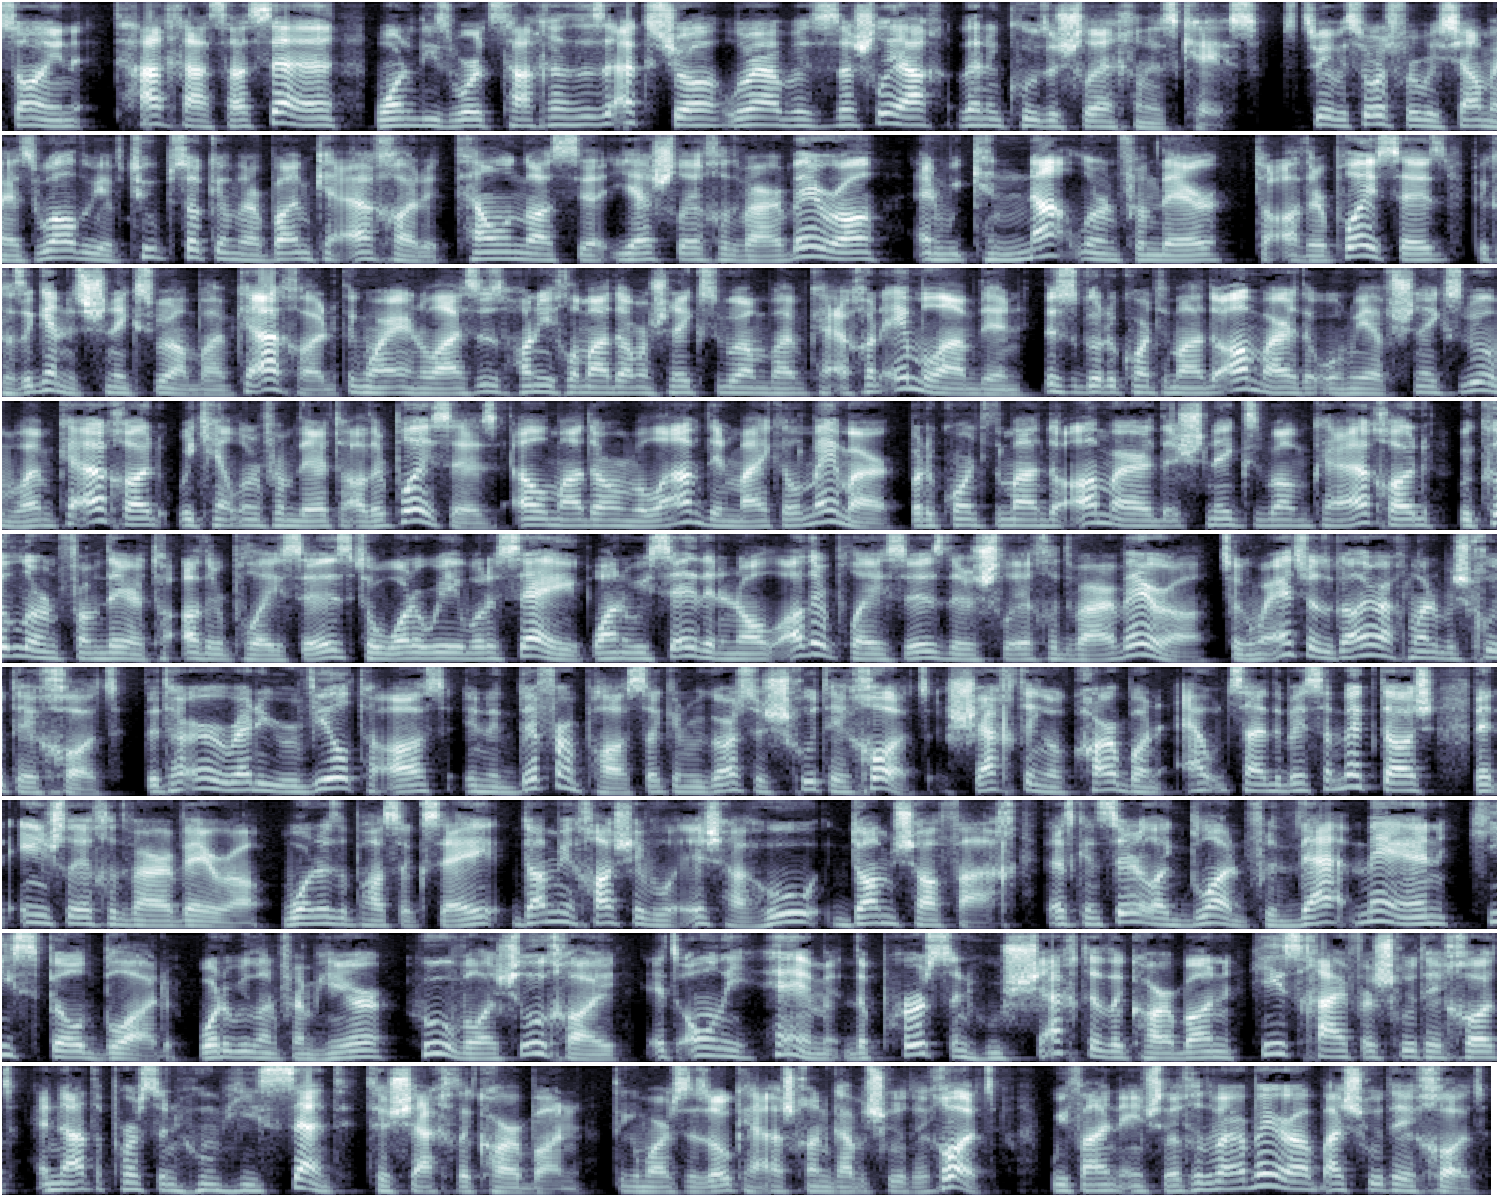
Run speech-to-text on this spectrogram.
tachas haseh, one of these words tachas is extra. L'rabbi is a shliach, that includes a shliach in this case. So we have a source for Bishama as well. We have two psukim that are Ke'echad telling us that Yesh Varvera, and we cannot learn from there to other places because again it's Shnei Ksuvam Baim Ke'echad. The Gemara analyzes Hani Chlamad Shnei Ksuvam Baim Ke'echad Emalamdin. This is good according to Mad Amar that when we have Shnei Ksuvam Baim Ke'echad, we can't learn from there to other places. El Mad Amar Malamdin Michael Meimar. But according to the Mad Amar that Shnei Ksuvam Ke'echad, we could learn from there to other places. So what are we able to say? Why don't we say that in all other places there's Varvera? So Gemara answers B'Shchutei Chutz. The Torah already revealed to us in a different pasuk in regards to Shchutei Chutz, shechting a korban outside the Beis HaMikdash, that ain't shleichud varavera. What does the pasuk say? Dam yichashiv ish hahu dam shafach. That's considered like blood for that man. He spilled blood. What do we learn from here? Hu v'lashluchai. It's only him, the person who shechted the korban. He's chai for shchutei and not the person whom he sent to shech the carbon. The Gemara says, okay, ashkan gab shchutei We find ain't shleichud varavera by shchutei chutz.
